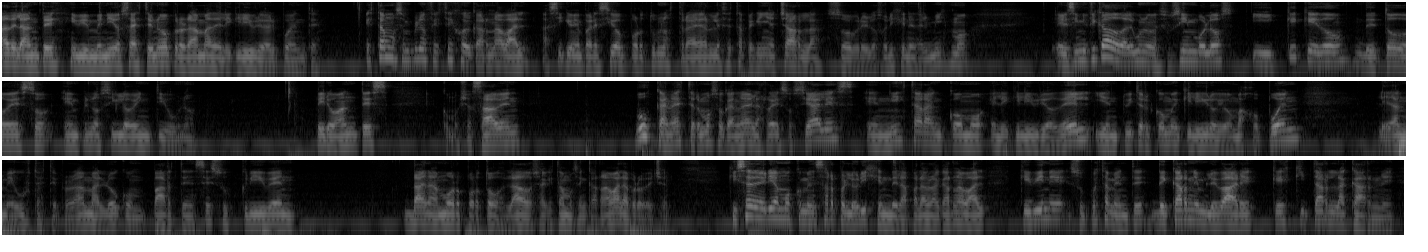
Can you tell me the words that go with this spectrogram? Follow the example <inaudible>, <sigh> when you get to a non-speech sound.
Adelante y bienvenidos a este nuevo programa del equilibrio del puente. Estamos en pleno festejo de carnaval, así que me pareció oportuno traerles esta pequeña charla sobre los orígenes del mismo, el significado de algunos de sus símbolos y qué quedó de todo eso en pleno siglo XXI. Pero antes, como ya saben, buscan a este hermoso canal en las redes sociales, en Instagram como El Equilibrio Del y en Twitter como Equilibrio-Puen le dan me gusta a este programa, lo comparten, se suscriben, dan amor por todos lados, ya que estamos en carnaval, aprovechen. Quizá deberíamos comenzar por el origen de la palabra carnaval, que viene supuestamente de carnem levare, que es quitar la carne.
